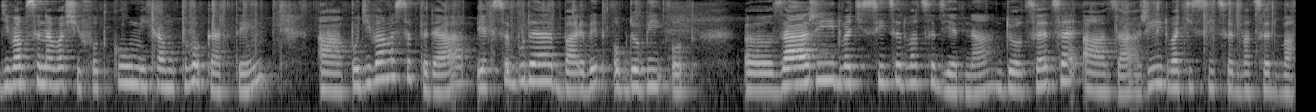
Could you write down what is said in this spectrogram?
dívám se na vaši fotku, míchám toho karty a podíváme se teda, jak se bude barvit období od září 2021 do cca září 2022.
